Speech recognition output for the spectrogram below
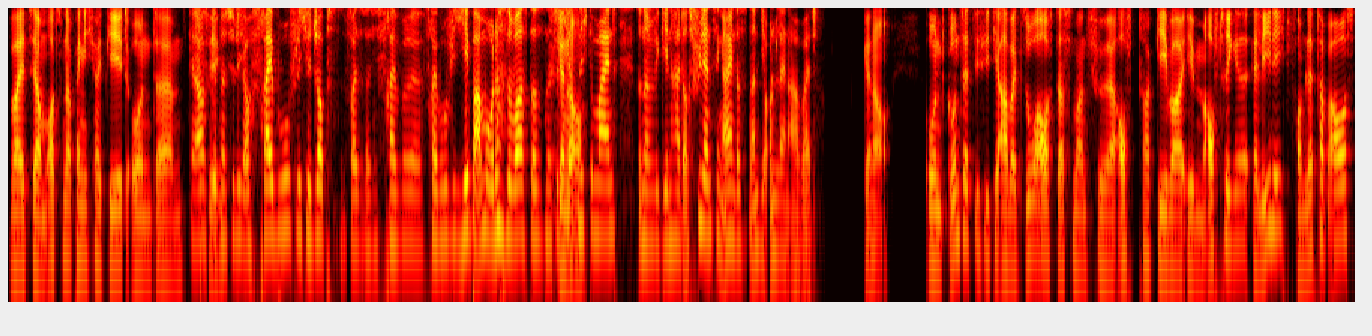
weil es ja um Ortsunabhängigkeit geht und ähm, genau, deswegen. es gibt natürlich auch freiberufliche Jobs, ich weiß, weiß nicht, frei, freiberufliche Hebamme oder sowas, das ist natürlich genau. jetzt nicht gemeint, sondern wir gehen halt aus Freelancing ein, das ist dann die Online-Arbeit. Genau. Und grundsätzlich sieht die Arbeit so aus, dass man für Auftraggeber eben Aufträge erledigt vom Laptop aus,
